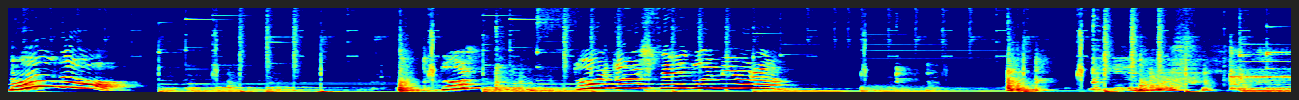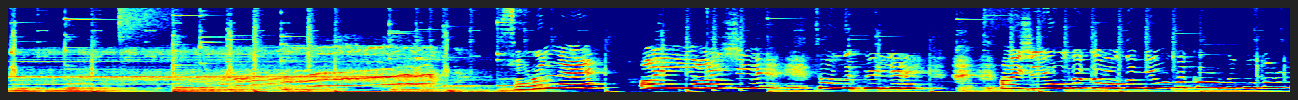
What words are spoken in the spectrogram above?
Ne oldu? Dur. Dur dur seni duymuyorum. Geri gelemiyorum. Sorun ne? Ay Ayşe tanıdık birileri. Ayşe yolda kaldım yolda kaldım motorum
